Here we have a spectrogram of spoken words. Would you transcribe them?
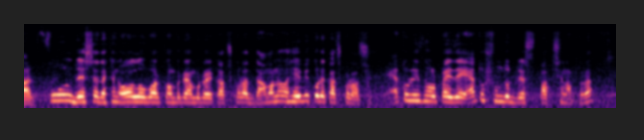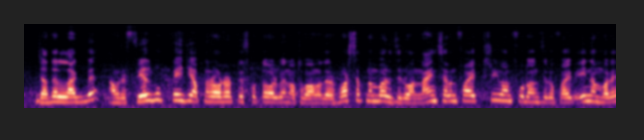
আর ফুল ড্রেসটা দেখেন অল ওভার কম্পিউটার এমব্রয়ডারি কাজ করা, দামানেও হেভি করে কাজ করা আছে। এত রিজনেবল প্রাইসে এত সুন্দর ড্রেস পাচ্ছেন আপনারা। যাদের লাগবে, আমাদের ফেসবুক পেজে আপনারা অর্ডার প্লেস করতে পারবেন, অথবা আমাদের WhatsApp number zero one nine seven five three one four one zero five এই নাম্বারে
